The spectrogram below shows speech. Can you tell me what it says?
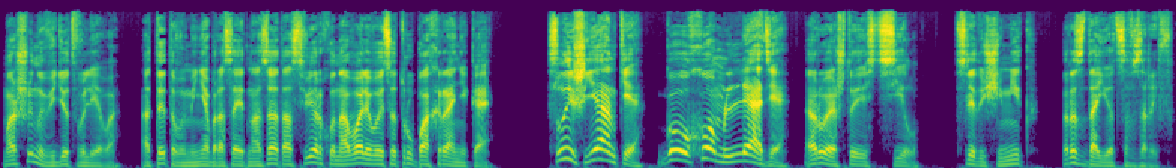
Машину ведет влево. От этого меня бросает назад, а сверху наваливается труп охранника. «Слышь, Янки! Go home, ляди!» — ору я, что есть сил. В следующий миг раздается взрыв.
